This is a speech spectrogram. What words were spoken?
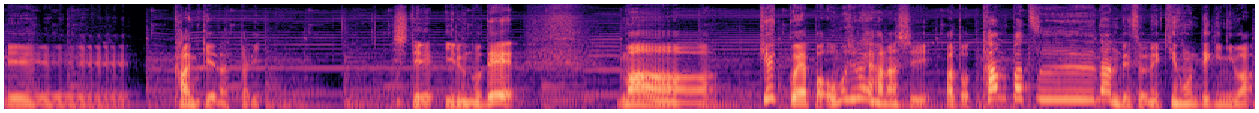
えー関係だったりしているのでまあ結構やっぱ面白い話あと単発なんですよね基本的には。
